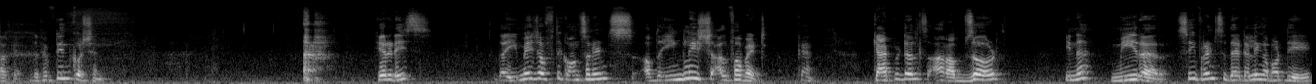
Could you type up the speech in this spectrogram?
Okay, the fifteenth question. Here it is. The image of the consonants of the English alphabet. Okay, capitals are observed in a mirror. See, friends, they are telling about the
